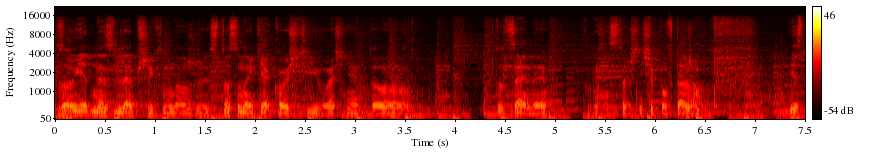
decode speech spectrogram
to są jedne z lepszych noży. Stosunek jakości właśnie do, do ceny, strasznie się powtarzam, jest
